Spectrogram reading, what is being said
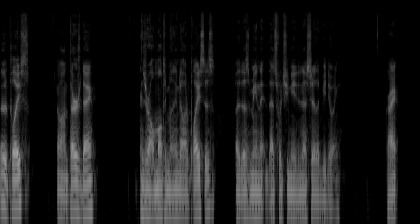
another place on Thursday. These are all multi-million dollar places, but it doesn't mean that that's what you need to necessarily be doing, right?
